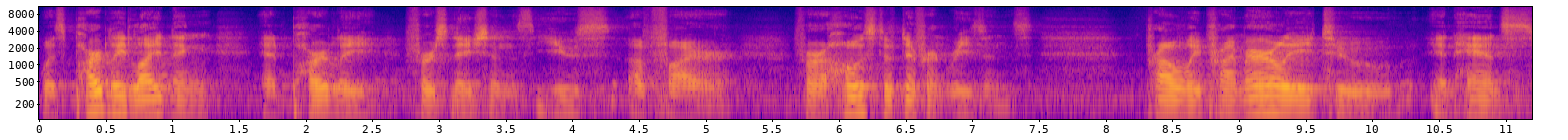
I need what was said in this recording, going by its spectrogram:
was partly lightning and partly First Nations use of fire for a host of different reasons. Probably primarily to enhance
